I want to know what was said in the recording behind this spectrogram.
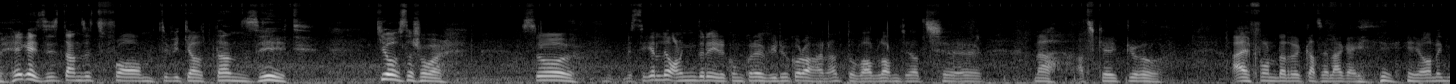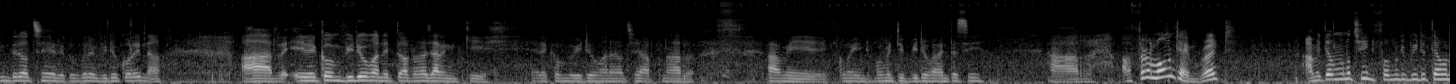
Hey guys, this is Tanzit from Typical Tanzit. কি অবস্থা সবার? সো বেসিক্যালি অনেকদিন ধরে এরকম করে ভিডিও করা হয় না তো ভাবলাম যে হচ্ছে না আজকে একটু আইফোনটার কাছে লাগাই। অনেকদিন ধরে হচ্ছে এরকম করে ভিডিও করি না। আর এরকম ভিডিও মানে তো আপনারা জানেন কি? এরকম ভিডিও মানে হচ্ছে আপনার আমি কোনো ইনফরমেটিভ ভিডিও বানাইতেছি। আর আফটার লং টাইম রাইট আমি তেমন হচ্ছে ইনফরমেটিভ ভিডিও তেমন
